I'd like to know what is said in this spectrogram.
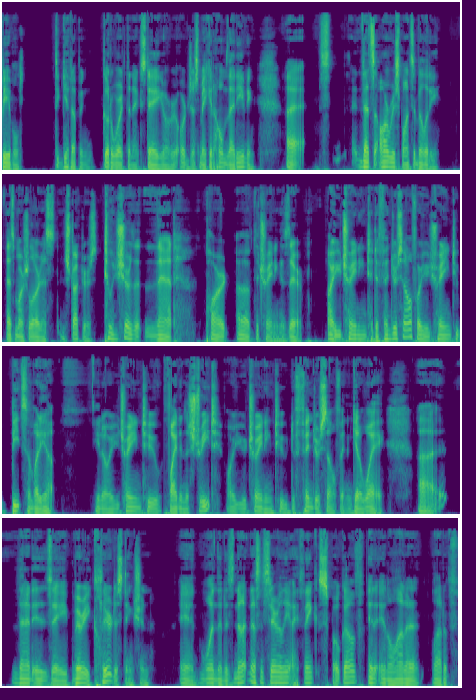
be able to get up and go to work the next day, or or just make it home that evening. Uh, that's our responsibility as martial artists instructors to ensure that that part of the training is there. Are you training to defend yourself or are you training to beat somebody up? You know, are you training to fight in the street or are you training to defend yourself and get away? Uh, that is a very clear distinction and one that is not necessarily, I think, spoke of in, in a lot of, lot of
